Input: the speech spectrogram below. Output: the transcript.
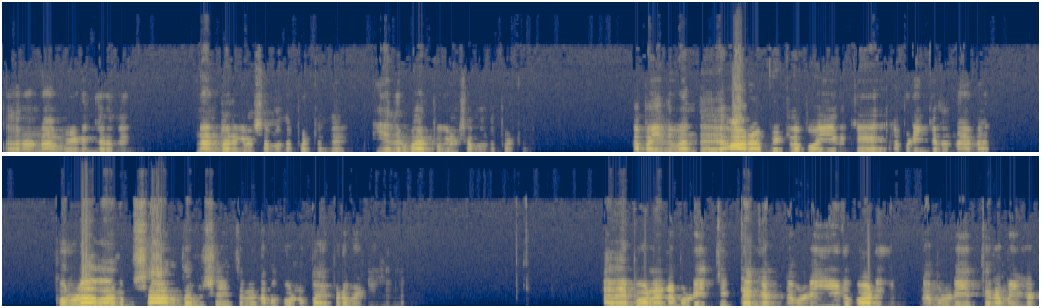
பதினொன்றாம் வீடுங்கிறது நண்பர்கள் சம்மந்தப்பட்டது எதிர்பார்ப்புகள் சம்மந்தப்பட்டது அப்போ இது வந்து ஆறாம் வீட்டில் போய் இருக்கு அப்படிங்கிறதுனால பொருளாதாரம் சார்ந்த விஷயத்துல நமக்கு ஒன்றும் பயப்பட வேண்டியதில்லை. அதே போல் நம்மளுடைய திட்டங்கள் நம்மளுடைய ஈடுபாடுகள் நம்மளுடைய திறமைகள்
